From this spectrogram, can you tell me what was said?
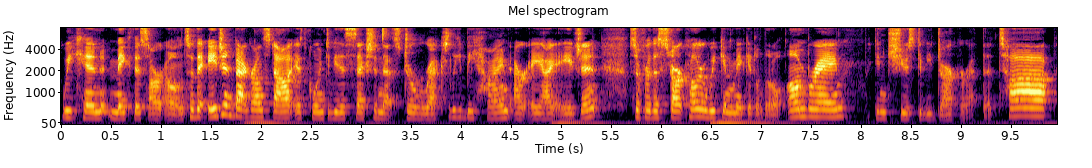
we can make this our own. So the agent background style is going to be the section that's directly behind our AI agent. So for the start color, we can make it a little ombre. We can choose to be darker at the top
